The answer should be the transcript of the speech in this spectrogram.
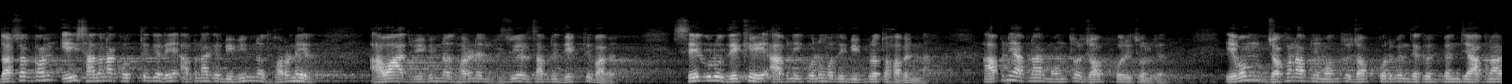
দর্শকগণ, এই সাধনা করতে গেলে আপনাকে বিভিন্ন ধরনের আওয়াজ, বিভিন্ন ধরনের ভিজুয়ালস আপনি দেখতে পাবেন। সেগুলো দেখে আপনি কোনো মতে বিব্রত হবেন না। আপনি আপনার মন্ত্র জপ করে চলবেন এবং যখন আপনি মন্ত্র জপ করবেন, দেখবেন যে আপনার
